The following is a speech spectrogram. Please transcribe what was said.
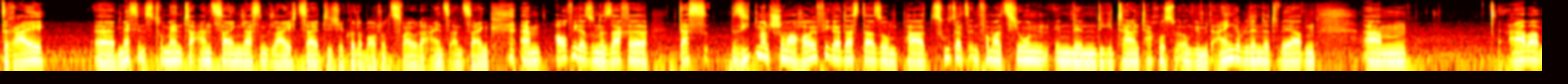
drei äh, Messinstrumente anzeigen lassen gleichzeitig. Ihr könnt aber auch nur zwei oder eins anzeigen. Ähm, auch wieder so eine Sache, das sieht man schon mal häufiger, dass da so ein paar Zusatzinformationen in den digitalen Tachos irgendwie mit eingeblendet werden. Ähm, aber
